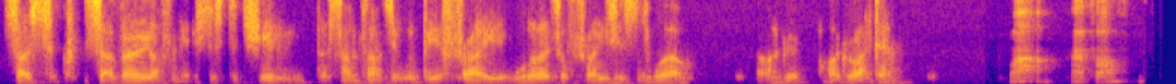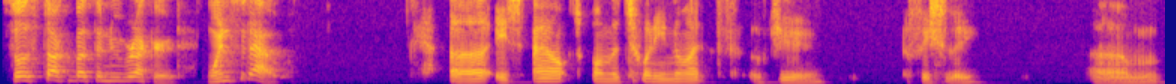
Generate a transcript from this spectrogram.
So, so very often it's just a tune, but sometimes it would be a phrase, words or phrases as well. I'd, I'd write down. Wow, that's awesome. So let's talk about the new record. When's it out? Uh, it's out on the 29th of June, officially. Um,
